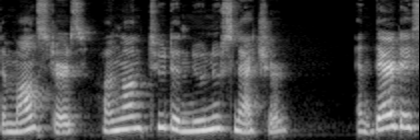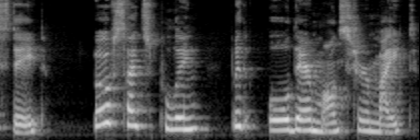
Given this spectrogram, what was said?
The monsters hung on to the Nunu snatcher, and there they stayed, both sides pulling with all their monster might.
